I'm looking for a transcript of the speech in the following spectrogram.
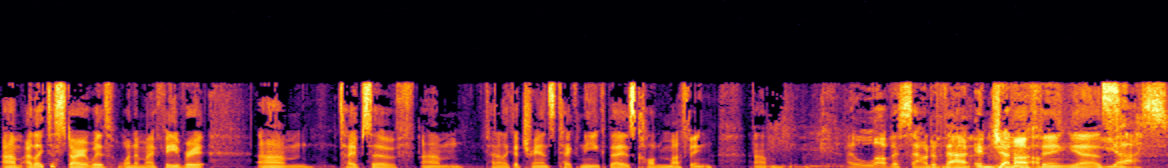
um, I like to start with one of my favorite um, types of um, kind of like a trans technique that is called muffing. Um, I love the sound of that in general. muffing, yes, Yes.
